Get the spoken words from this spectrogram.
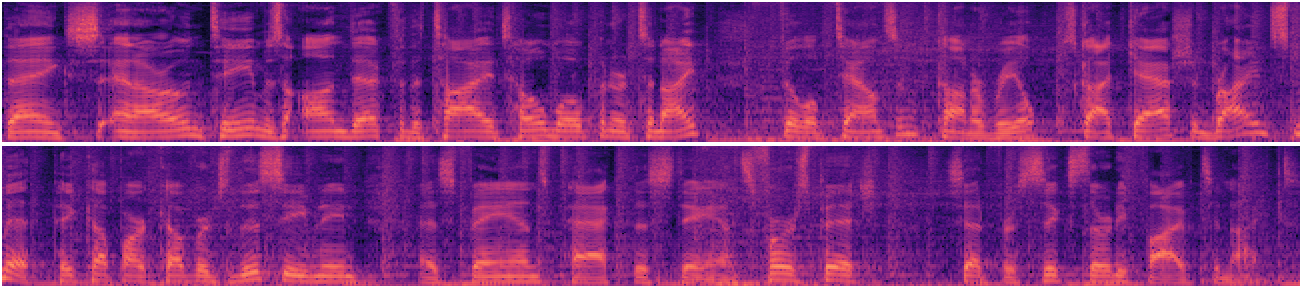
thanks. And our own team is on deck for the Tides home opener tonight. Philip Townsend, Connor Reel, Scott Cash, and Brian Smith pick up our coverage this evening as fans pack the stands. First pitch set for 6:35 tonight.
